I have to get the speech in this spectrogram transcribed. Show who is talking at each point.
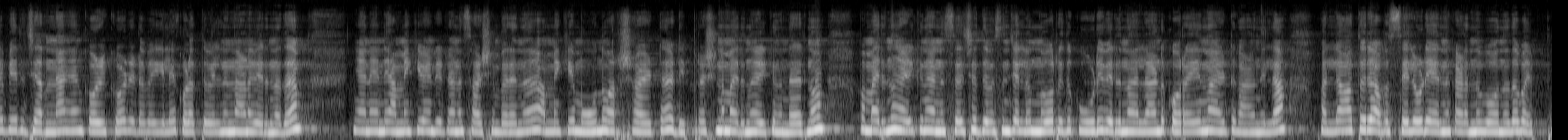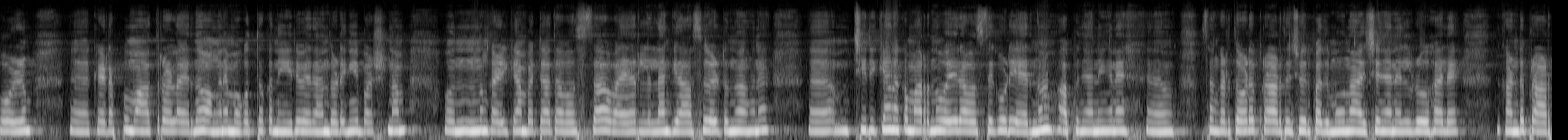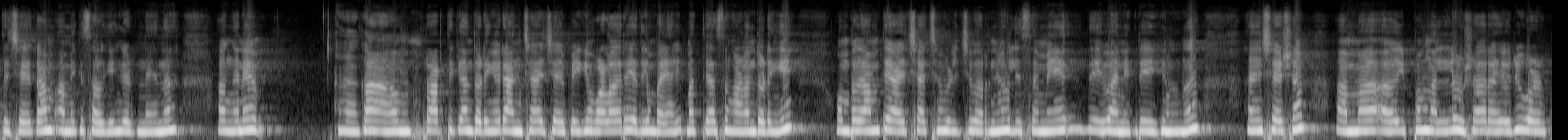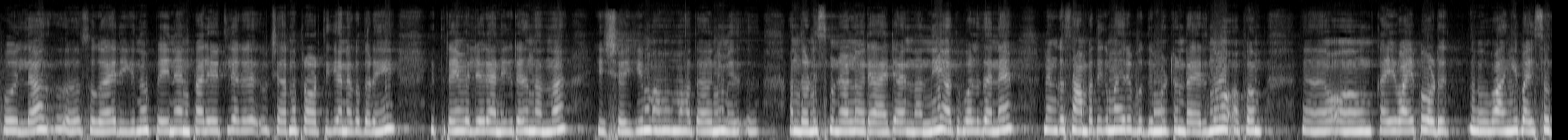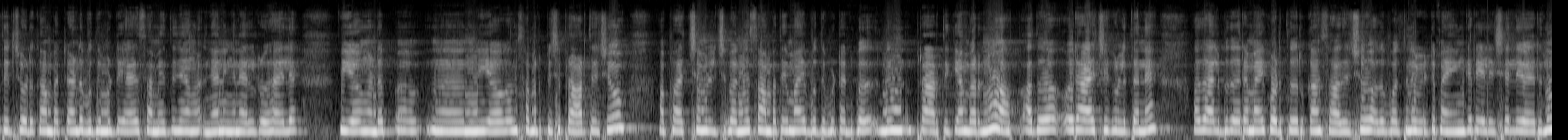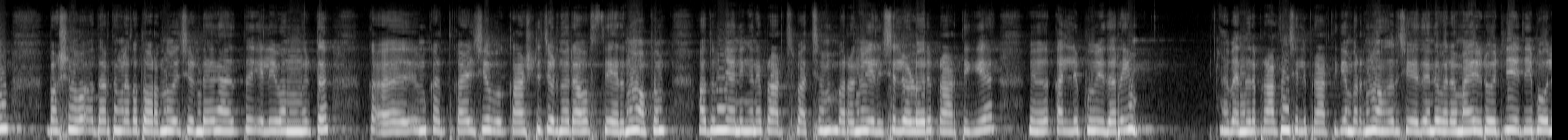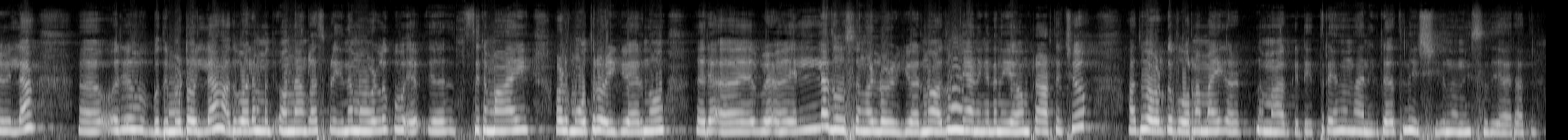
Speaker 1: എന്റെ പേര് ജർന. ഞാൻ കോഴിക്കോട് ഇടവകയിലെ കുളത്തുവയിൽ നിന്നാണ് വരുന്നത്. ഞാൻ എന്റെ അമ്മയ്ക്ക് വേണ്ടിയിട്ടാണ് സാക്ഷ്യം പറയുന്നത്. അമ്മയ്ക്ക് മൂന്ന് വർഷമായിട്ട് ഡിപ്രഷന് മരുന്ന് കഴിക്കുന്നുണ്ടായിരുന്നു. അപ്പം മരുന്ന് കഴിക്കുന്നതനുസരിച്ച് ദിവസം ചെല്ലുന്നതോറും ഇത് കൂടി വരുന്ന അല്ലാണ്ട് കുറയുന്നതായിട്ട് കാണുന്നില്ല. വല്ലാത്തൊരു അവസ്ഥയിലൂടെയായിരുന്നു കടന്നു പോകുന്നത്. എപ്പോഴും കിടപ്പ് മാത്രമുള്ളായിരുന്നു. അങ്ങനെ മുഖത്തൊക്കെ നീര് വരാൻ തുടങ്ങി. ഭക്ഷണം ഒന്നും കഴിക്കാൻ പറ്റാത്ത അവസ്ഥ. വയറിലെല്ലാം ഗ്യാസ് കെട്ടുന്നു. അങ്ങനെ ചിരിക്കാനൊക്കെ മറന്നുപോയൊരു അവസ്ഥ കൂടിയായിരുന്നു. അപ്പോൾ ഞാനിങ്ങനെ സങ്കടത്തോടെ പ്രാർത്ഥിച്ചു. ഒരു പതിമൂന്നാഴ്ച ഞാൻ എൽ റൂഹാലെ കണ്ട് പ്രാർത്ഥിച്ചേക്കാം. അമ്മയ്ക്ക് സൗഖ്യം കിട്ടണേന്ന്. അങ്ങനെ പ്രാർത്ഥിക്കാൻ തുടങ്ങി. ഒരു അഞ്ചാഴ്ച ആയപ്പോഴേക്കും വളരെയധികം വ്യത്യാസം കാണാൻ തുടങ്ങി. ഒമ്പതാമത്തെ ആഴ്ച അച്ഛൻ വിളിച്ചു പറഞ്ഞു ലിസമ്മയെ ദൈവം അനുഗ്രഹിക്കുന്നു അതിനുശേഷം അമ്മ ഇപ്പം നല്ല ഉഷാറായി ഒരു കുഴപ്പമില്ല സുഖമായിരിക്കുന്നു. പെയിൻ ആൻഡ് പാലിയേറ്റിലൊക്കെ ചേർന്ന് പ്രവർത്തിക്കാനൊക്കെ തുടങ്ങി. ഇത്രയും വലിയൊരു അനുഗ്രഹം തന്ന ഈശോയ്ക്കും അമ്മ മാതാവിനും അന്തോണിസ് ഒരു ഒരായിരം നന്ദി. അതുപോലെ തന്നെ ഞങ്ങൾക്ക് സാമ്പത്തികമായൊരു ബുദ്ധിമുട്ടുണ്ടായിരുന്നു. അപ്പം കൈവായ്പ കൊടു വാങ്ങി പൈസ തിരിച്ചു കൊടുക്കാൻ പറ്റാണ്ട് ബുദ്ധിമുട്ടിയായ സമയത്ത് ഞങ്ങൾ ഞാനിങ്ങനെ എൽ റുഹായിൽ നിയോഗം കണ്ട് നിയോഗം സമർപ്പിച്ച് പ്രാർത്ഥിച്ചു. അപ്പോൾ അച്ഛൻ വിളിച്ച് പറഞ്ഞു സാമ്പത്തികമായി ബുദ്ധിമുട്ട് പ്രാർത്ഥിക്കാൻ പറഞ്ഞു. അത് ഒരാഴ്ചയ്ക്കുള്ളിൽ തന്നെ അത് അത്ഭുതകരമായി കൊടുത്തു തീർക്കാൻ സാധിച്ചു. അതുപോലെ തന്നെ വീട്ടിൽ ഭയങ്കര എലിശല്യമായിരുന്നു. ഭക്ഷണ പദാർത്ഥങ്ങളൊക്കെ തുറന്നു വെച്ചിട്ടുണ്ട് അതിനകത്ത് എലി വന്നിട്ട് കഴിച്ച് കാഷ്ടിച്ചിടുന്ന ഒരവസ്ഥയായിരുന്നു. അപ്പം അതും ഞാനിങ്ങനെ പ്രാർത്ഥിച്ചു അച്ഛൻ പറഞ്ഞു എലിശല്യമുള്ളവർ പ്രാർത്ഥിക്കുക. കല്ലിപ്പ് വിതറിയും. ബന്ധന പ്രാർത്ഥന ചൊല്ലി പ്രാർത്ഥിക്കാൻ പറഞ്ഞു. അത് ചെയ്തതിന്റെ ഫലമായി ഒരു ഒരു രീതി പോലും ഇല്ല. ഏഹ് ഒരു ബുദ്ധിമുട്ടും ഇല്ല. അതുപോലെ ഒന്നാം ക്ലാസ് പഠിക്കുന്ന മോളിൽ സ്ഥിരമായി അവൾ മൂത്രം ഒഴിക്കുമായിരുന്നു എല്ലാ ദിവസങ്ങളിലും ഒഴിക്കുമായിരുന്നു അതും ഞാനിങ്ങനെ നിയോഗം പ്രാർത്ഥിച്ചു. അതും അവൾക്ക് പൂർണമായി മാർക്ക് കിട്ടി. ഇത്രയും നന്ന അനുഗ്രഹത്തിന് ഇശ്ശിക്കുന്നു നിസ്തുതി സ്തുതി ആരാധന.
